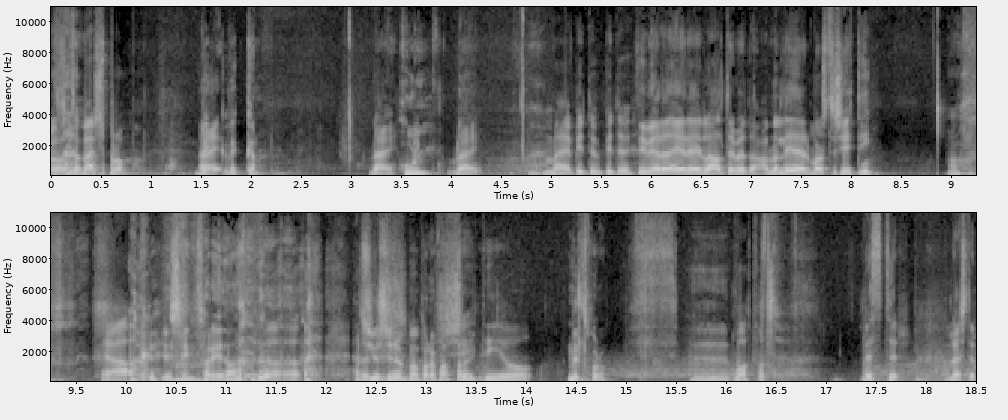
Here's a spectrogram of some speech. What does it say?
það? Vig- Viggan. Nei, Húl. Nei, býtu, býtu þið verða er eiginlega aldrei með þetta. Annar lið er Manchester City. Já, Ég er seint farið í það. Sjö sinnum Maður bara fattar það City og Mildsboro Watford. Lester Lester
